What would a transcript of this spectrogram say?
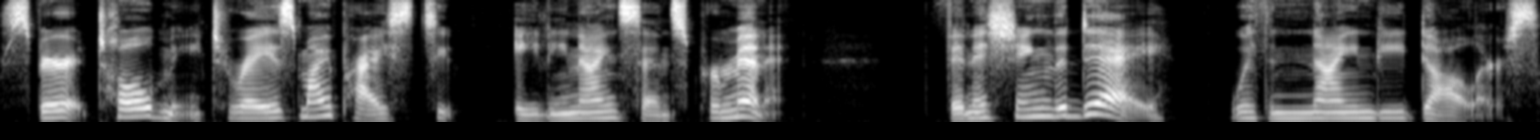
Spirit told me to raise my price to 89 cents per minute, finishing the day with $90.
